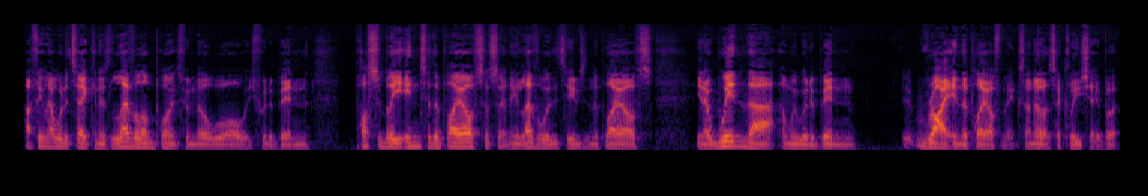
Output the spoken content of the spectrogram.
I think that would have taken us level on points for Millwall, which would have been possibly into the playoffs or certainly level with the teams in the playoffs you know, win that, and we would have been right in the playoff mix. I know that's a cliche, but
